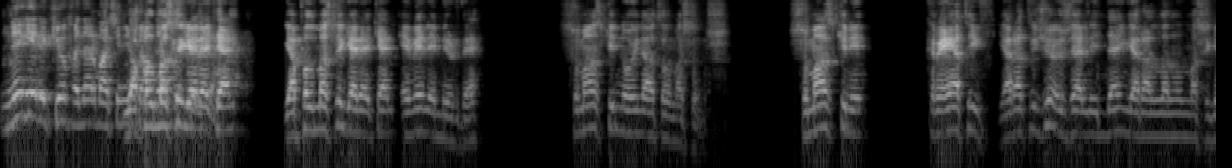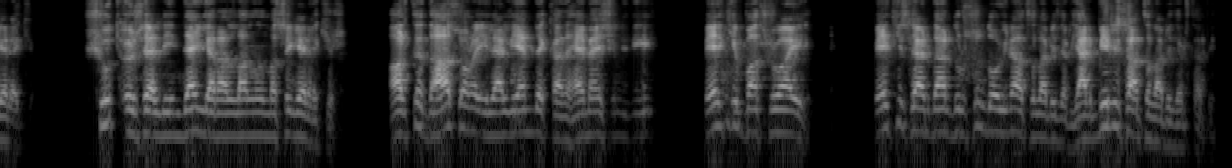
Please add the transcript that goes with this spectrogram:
Ne gerekiyor Fenerbahçe'nin Yapılması gereken? yapılması gereken evvel emirde Szymanski'nin oyuna atılmasıdır. Szymanski'nin kreatif, yaratıcı özelliğinden yararlanılması gerekir. Şut özelliğinden yararlanılması gerekir. Artı daha sonra ilerleyen dakikada hemen şimdi değil. Belki Batshuayi, belki Serdar Dursun da oyuna atılabilir. Yani birisi atılabilir tabii.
